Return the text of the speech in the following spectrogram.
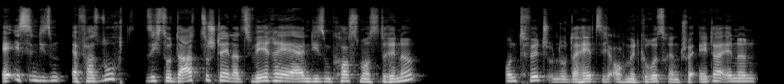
er ist in diesem, er versucht sich so darzustellen, als wäre er in diesem Kosmos drinne und Twitch und unterhält sich auch mit größeren CreatorInnen,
